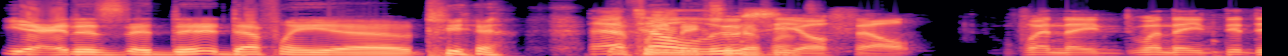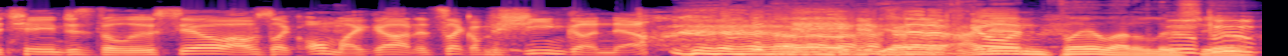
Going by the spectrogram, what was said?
Yeah, it is. It, it definitely. Uh, yeah, That's Definitely how Lucio felt when they when they did the changes to Lucio. I was like, oh my god, it's like a machine gun now. Uh, Instead yeah, of I didn't play a lot of Lucio. boop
